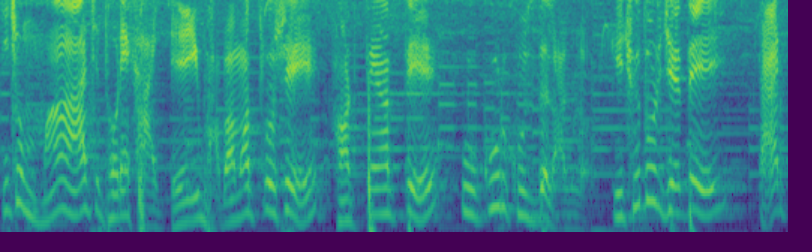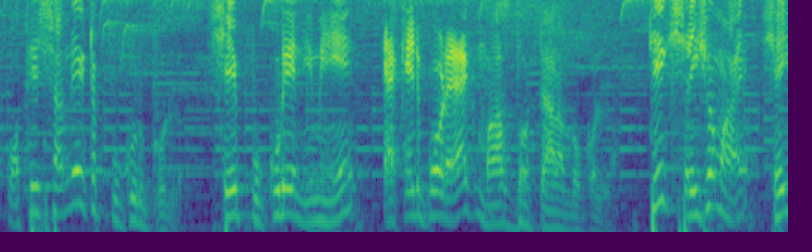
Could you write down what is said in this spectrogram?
কিছু মাছ ধরে খাই। এই ভাবা মাত্র সে হাঁটতে হাঁটতে পুকুর খুঁজতে লাগল। কিছু দূর যেতেই তার পথের সামনে একটা পুকুর পড়ল। সে পুকুরে নেমে একের পর এক মাছ ধরতে আরম্ভ করল। ঠিক সেই সময় সেই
